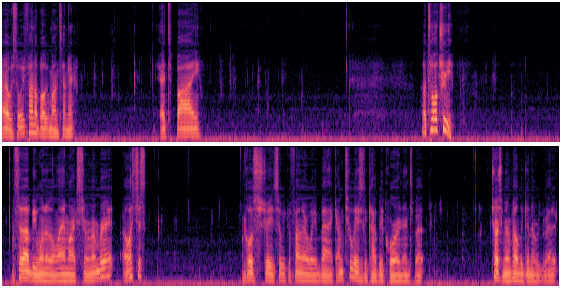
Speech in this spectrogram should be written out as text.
Alright, so we found a Pokemon Center. It's by a tall tree. So that'd be one of the landmarks to remember it. Uh, let's just go straight so we can find our way back. I'm too lazy to copy the coordinates, but trust me, I'm probably going to regret it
